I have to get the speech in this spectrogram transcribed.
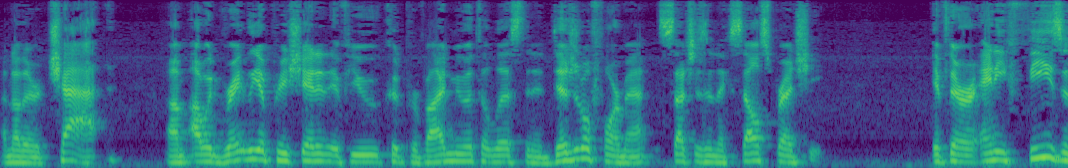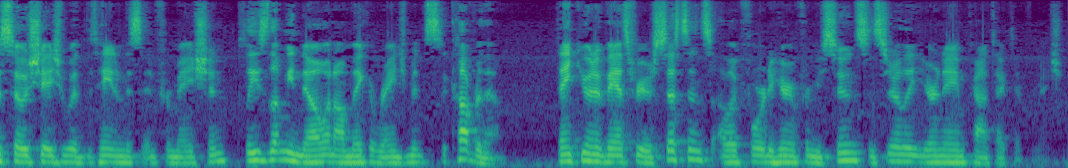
another chat. Um, I would greatly appreciate it if you could provide me with a list in a digital format, such as an Excel spreadsheet. If there are any fees associated with obtaining this information, please let me know and I'll make arrangements to cover them. Thank you in advance for your assistance. I look forward to hearing from you soon. Sincerely, your name, contact information.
